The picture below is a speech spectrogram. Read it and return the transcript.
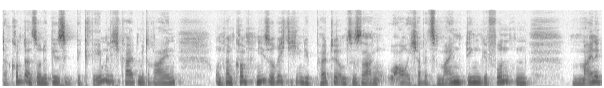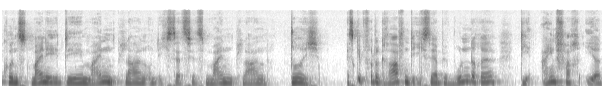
Da kommt dann so eine gewisse Bequemlichkeit mit rein und man kommt nie so richtig in die Pötte, um zu sagen, wow, ich habe jetzt mein Ding gefunden, meine Kunst, meine Idee, meinen Plan und ich setze jetzt meinen Plan durch. Es gibt Fotografen, die ich sehr bewundere, die einfach ihr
